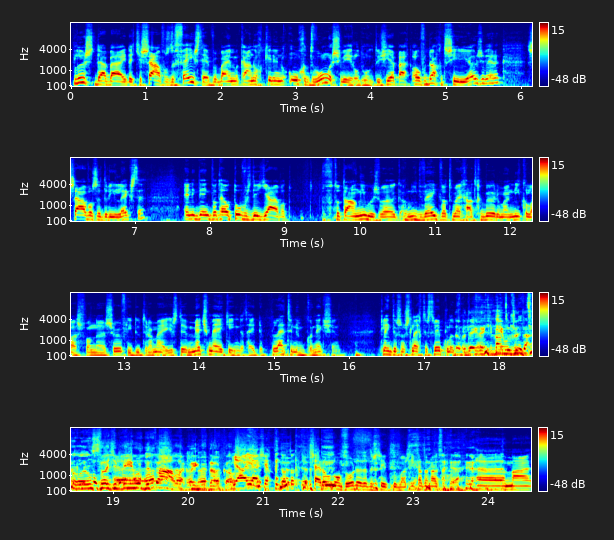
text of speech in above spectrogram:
Plus daarbij dat je s'avonds de feest hebt, waarbij je elkaar nog een keer in een ongedwongen sfeer ontmoet. Dus je hebt eigenlijk overdag het serieuze werk, s'avonds het relaxte. En ik denk wat heel tof is dit jaar, wat totaal nieuw is, waar ik ook niet weet wat ermee gaat gebeuren, maar Nicolas van uh, Surfly doet eraan mee, is de matchmaking, dat heet de Platinum Connection. Klinkt als een slechte stripclub. Dat betekent dat je meer moet betalen. Of dat je meer moet betalen, klinkt het ook al. ja, jij zegt dat, dat, zei Roland hoor, dat het een stripclub was. Ik had er nooit. Eh, maar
